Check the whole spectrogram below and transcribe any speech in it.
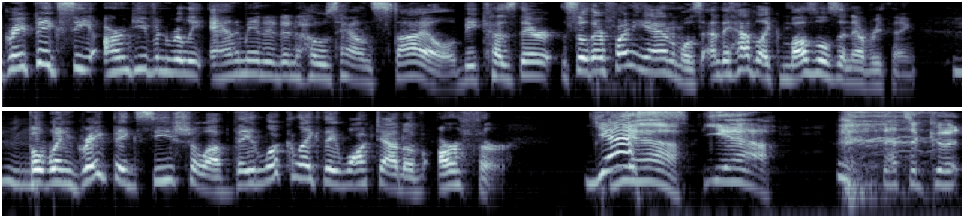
Great Big Sea aren't even really animated in Hoze Hound style because they're so they're funny animals and they have like muzzles and everything. Mm-hmm. But when Great Big Sea show up, they look like they walked out of Arthur. Yes. Yeah, yeah. That's a good.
